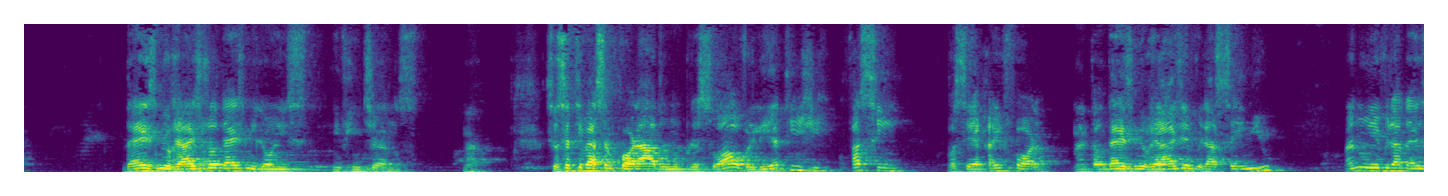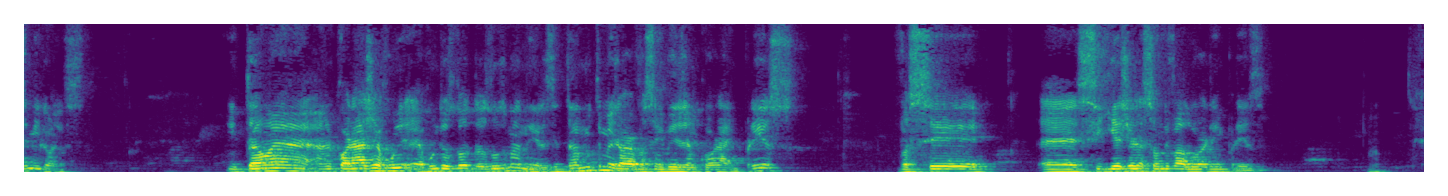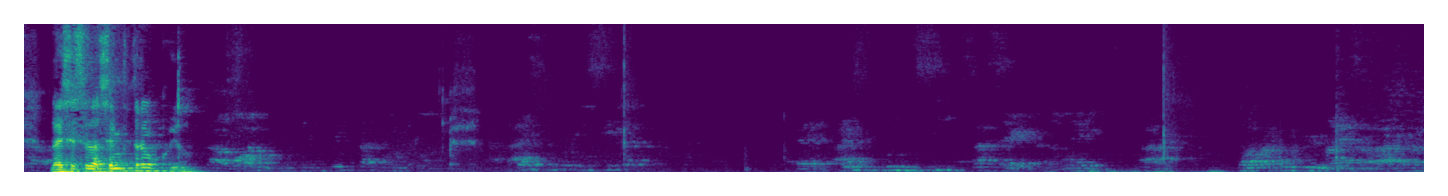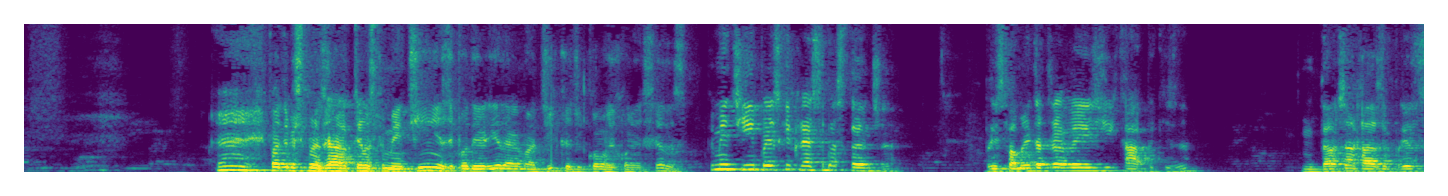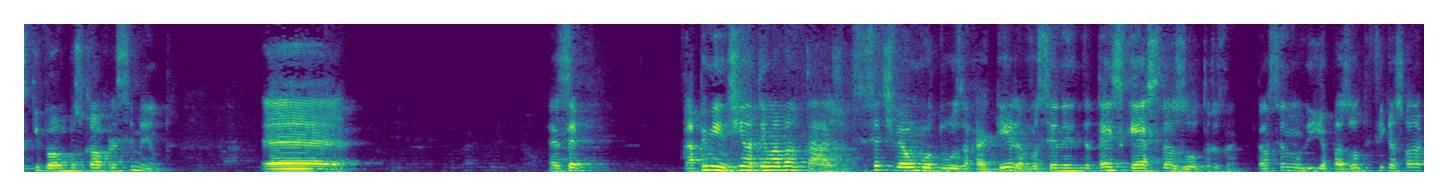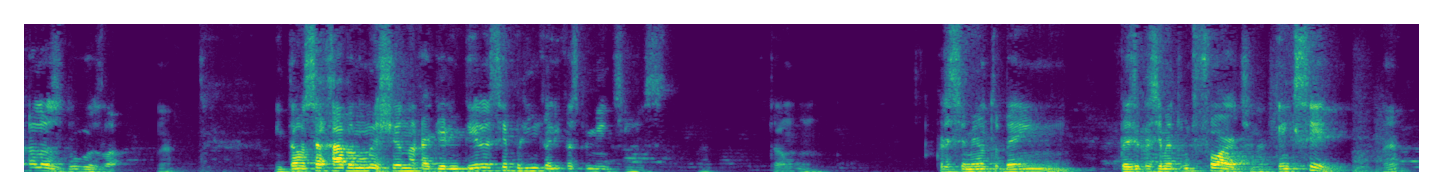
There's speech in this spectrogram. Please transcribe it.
10 mil reais virou 10 milhões em 20 anos, né? Se você tivesse ancorado no preço-alvo, ele ia atingir, assim, você ia cair fora. Né? Então 10 mil reais ia virar 100 mil, mas não ia virar 10 milhões. Então é, a ancoragem é ruim, é ruim das, das duas maneiras. Então é muito melhor você, em vez de ancorar em preço, você é, seguir a geração de valor da empresa. Daí você está sempre tranquilo. Podemos experimentar temos pimentinhas e poderia dar uma dica de como reconhecê-las? Pimentinha parece que cresce bastante, né? principalmente através de CAPEX, né? Então, são aquelas empresas que vão buscar o crescimento. É, é, a pimentinha tem uma vantagem. Se você tiver uma ou duas na carteira, você até esquece das outras, né? Então você não liga para as outras e fica só naquelas duas lá. Né? Então você acaba não mexendo na carteira inteira, você brinca ali com as pimentinhas. Né? Então, crescimento bem, empresa de crescimento muito forte, né? Tem que ser, né?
